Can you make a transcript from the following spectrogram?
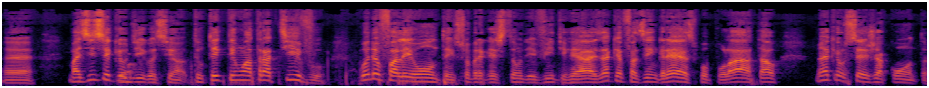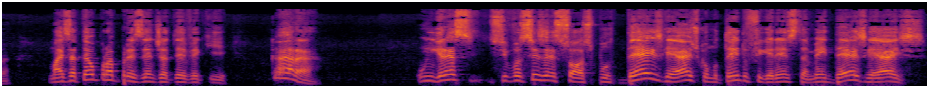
É. Mas isso é que eu digo assim, ó, tu tem que ter um atrativo. Quando eu falei ontem sobre a questão de 20 reais, ah, quer fazer ingresso popular tal, não é que eu seja contra, mas até o próprio presidente já teve aqui. Cara, o ingresso, se você é sócio por 10 reais, como tem do Figueirense também, 10 reais,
